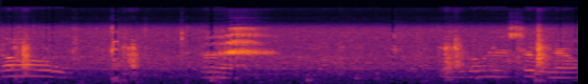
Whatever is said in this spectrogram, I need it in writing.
No. Ugh. I'm going to the server now.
